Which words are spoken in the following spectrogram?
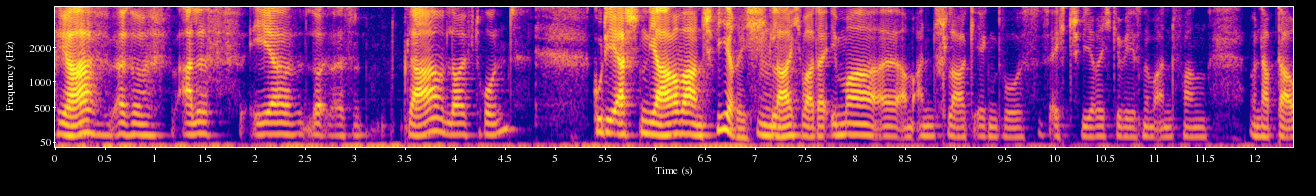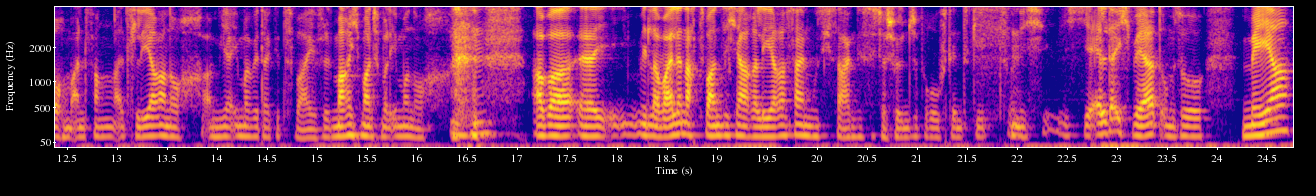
ja, also alles eher also klar und läuft rund? Gut, die ersten Jahre waren schwierig. Mhm. Klar, ich war da immer äh, am Anschlag irgendwo. Es ist echt schwierig gewesen am Anfang und habe da auch am Anfang als Lehrer noch an mir immer wieder gezweifelt. Mache ich manchmal immer noch. Aber äh, mittlerweile nach 20 Jahren Lehrer sein, muss ich sagen, das ist der schönste Beruf, den es gibt. Und Mhm. ich, ich, je älter ich werde, umso mehr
